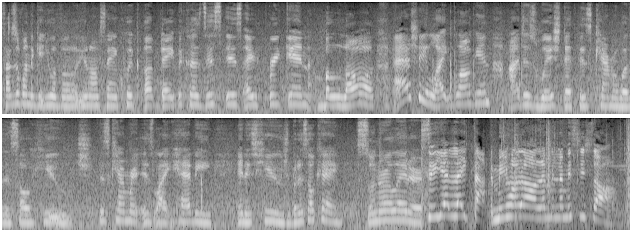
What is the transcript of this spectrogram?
So I just want to give you a little, you know what I'm saying, quick update because this is a freaking vlog. I actually like vlogging. I just wish that this camera wasn't so huge. This camera is like heavy and it's huge, but it's okay. Sooner or later. See you later. Let me hold on. Let me let me see some.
